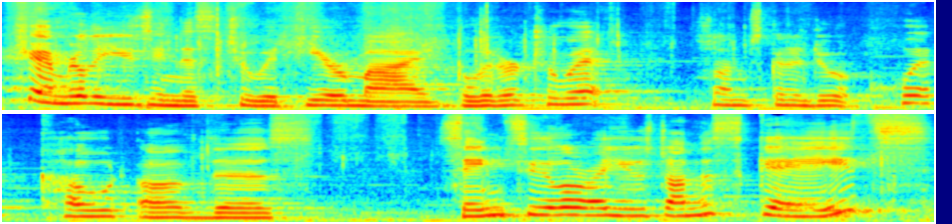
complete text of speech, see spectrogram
Actually, I'm really using this to adhere my glitter to it. So I'm just gonna do a quick coat of this same sealer I used on the skates.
